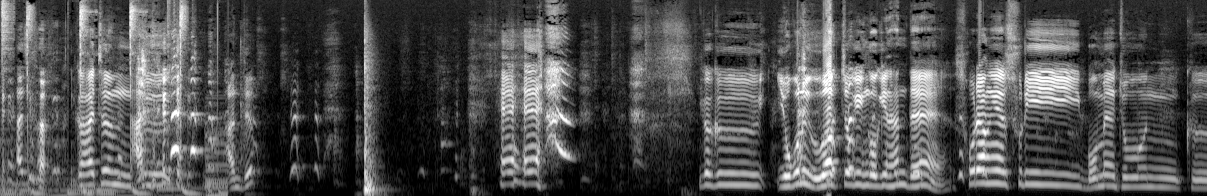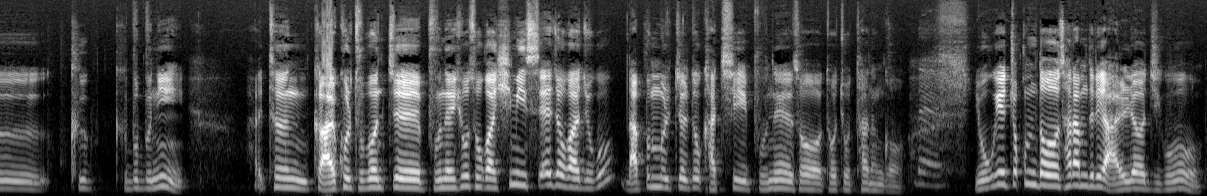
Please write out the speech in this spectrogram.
돼 하지 마 그러니까 하여튼 그, 안 돼요? 그러니까 그 요거는 의학적인 거긴 한데 소량의 술이 몸에 좋은 그 그 그 부분이 하여튼 그 알코올 두 번째 분해 효소가 힘이 세져 가지고 나쁜 물질도 같이 분해해서 더 좋다는 거. 네. 요게 조금 더 사람들이 알려지고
